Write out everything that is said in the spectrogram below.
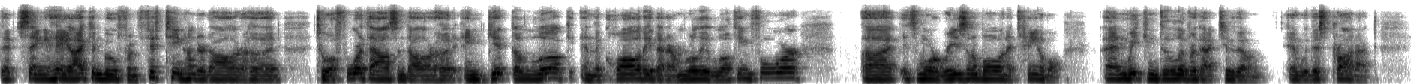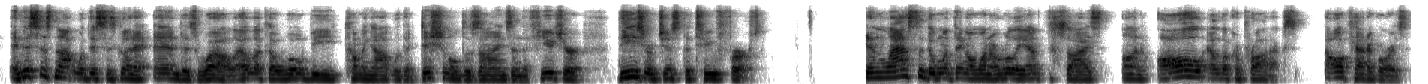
that saying hey i can move from $1500 hood to a $4000 hood and get the look and the quality that i'm really looking for uh, it's more reasonable and attainable. And we can deliver that to them and with this product and this is not what this is going to end as well. Elica will be coming out with additional designs in the future. These are just the two first. And lastly, the one thing I want to really emphasize on all Elica products, all categories,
